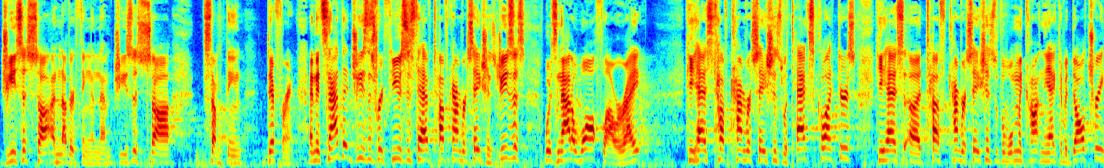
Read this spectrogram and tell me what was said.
Jesus saw another thing in them. Jesus saw something different. And it's not that Jesus refuses to have tough conversations. Jesus was not a wallflower, right? He has tough conversations with tax collectors. He has uh, tough conversations with a woman caught in the act of adultery.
